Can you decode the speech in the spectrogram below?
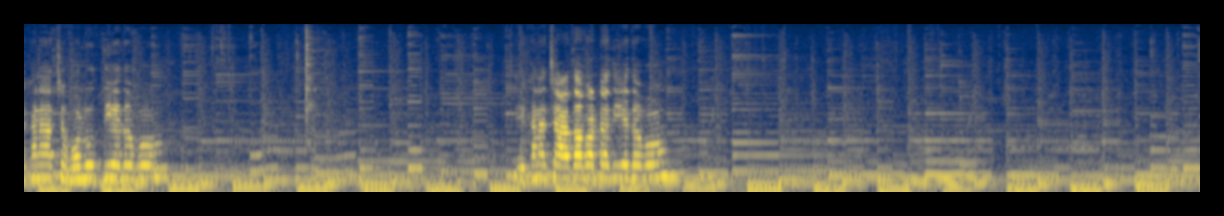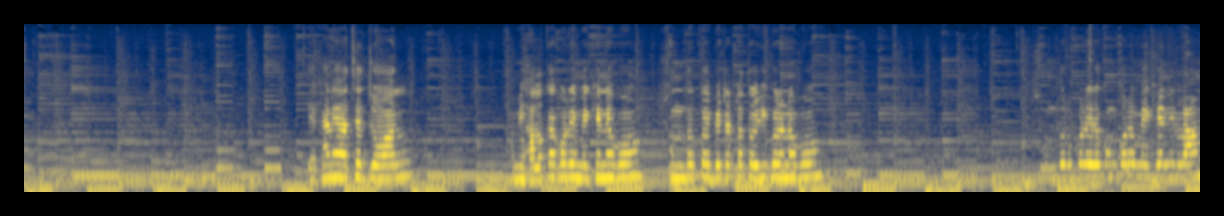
এখানে আছে হলুদ দিয়ে দেবো। এখানে আছে আদা বাটা দিয়ে দেবো। এখানে আছে জল। আমি হালকা করে মেখে নেব, সুন্দর করে বেটারটা তৈরি করে নেব। সুন্দর করে এরকম করে মেখে নিলাম।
